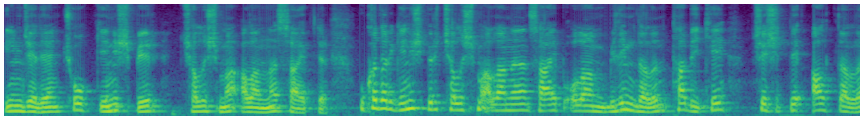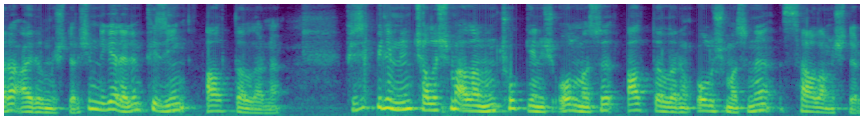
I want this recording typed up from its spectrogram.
inceleyen çok geniş bir çalışma alanına sahiptir. Bu kadar geniş bir çalışma alanına sahip olan bilim dalın tabii ki çeşitli alt dallara ayrılmıştır. Şimdi gelelim fiziğin alt dallarına. Fizik biliminin çalışma alanının çok geniş olması alt dalların oluşmasını sağlamıştır.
